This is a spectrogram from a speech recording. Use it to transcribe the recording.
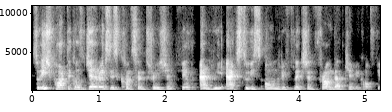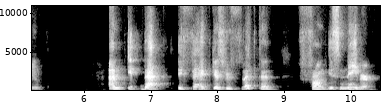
So each particle generates this concentration field and reacts to its own reflection from that chemical field. And it, that effect gets reflected from its neighbor.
